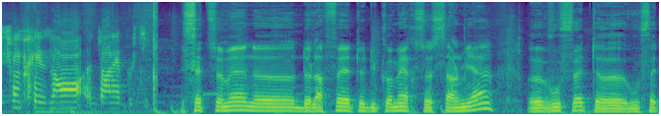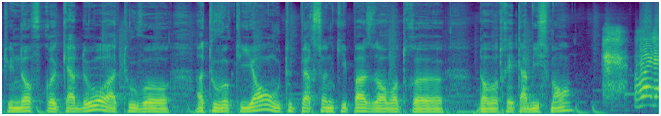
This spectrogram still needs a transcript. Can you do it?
sont présents dans la boutique. Cette semaine de la fête du commerce salmien, vous faites une offre cadeau à tous vos clients ou toute personne qui passe dans votre établissement? Voilà,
